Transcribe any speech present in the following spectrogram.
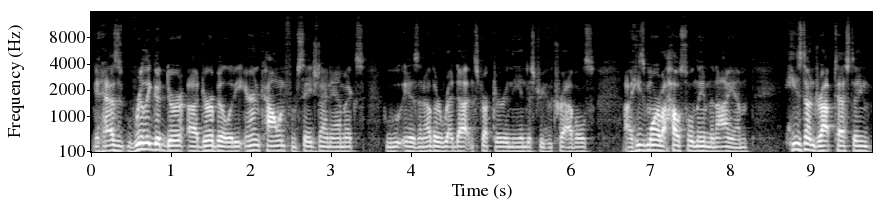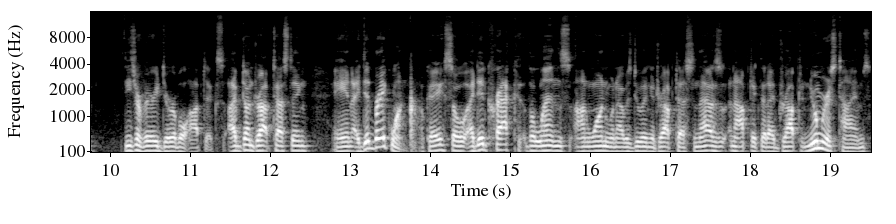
It has really good dur uh, durability. Aaron Cowan from Sage Dynamics, who is another red dot instructor in the industry who travels, uh, he's more of a household name than I am. He's done drop testing. These are very durable optics. I've done drop testing and I did break one, okay? So I did crack the lens on one when I was doing a drop test, and that was an optic that I've dropped numerous times,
